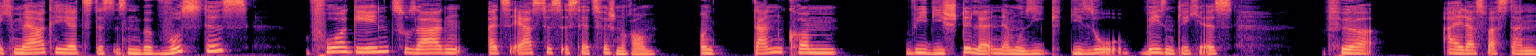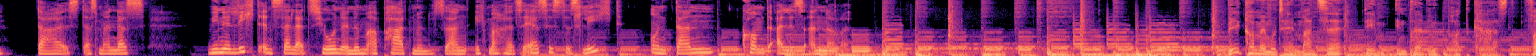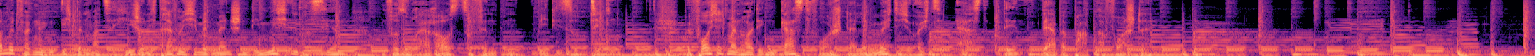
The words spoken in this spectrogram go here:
ich merke jetzt, das ist ein bewusstes Vorgehen zu sagen, als erstes ist der Zwischenraum. Und dann kommen wie die Stille in der Musik, die so wesentlich ist für all das, was dann da ist, dass man das wie eine Lichtinstallation in einem Apartment sagen, ich mache als erstes das Licht und dann kommt alles andere. Willkommen im Hotel Matze, dem Interview-Podcast von Mit Vergnügen. Ich bin Matze Hiesch und ich treffe mich hier mit Menschen, die mich interessieren und versuche herauszufinden, wie die so ticken. Bevor ich euch meinen heutigen Gast vorstelle, möchte ich euch zuerst den Werbepartner vorstellen.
